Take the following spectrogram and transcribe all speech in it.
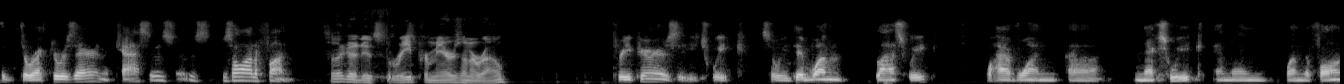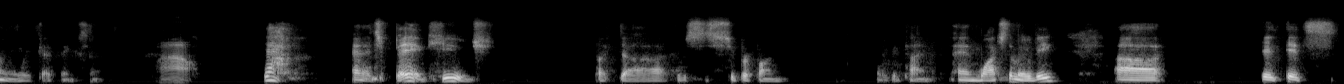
the director was there and the cast. It was, it was it was a lot of fun. So they're going to do three premieres in a row. Three premieres each week. So we did one last week. We'll have one uh, next week, and then one the following week. I think so. Wow. Yeah, and it's big, huge, but uh, it was super fun. Had a good time and watch the movie. Uh, it, it's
